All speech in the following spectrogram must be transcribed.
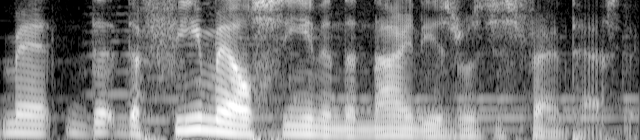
man, the, the female scene in the '90s was just fantastic.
